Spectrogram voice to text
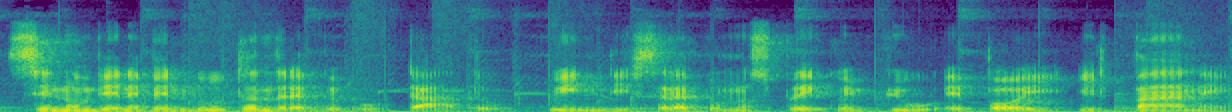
se non viene venduto andrebbe buttato, quindi sarebbe uno spreco in più e poi il pane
